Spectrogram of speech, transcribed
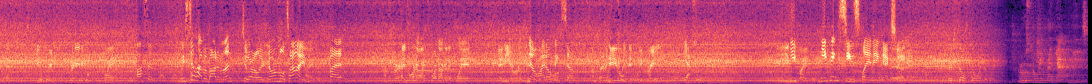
and that's field ready. Ready to go. Plant. awesome. We still have about a month to our normal time, but And we're not we're not gonna plant any earlier. no, I don't think so. I'm planning Potatoes anyway, great. Yeah. He, might. he thinks he's planning next Yeah. week. There's still snow in the woods. Bruce told me maniac means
